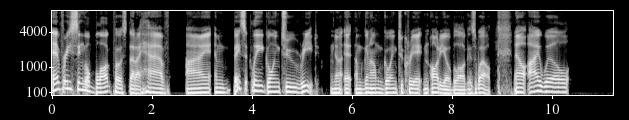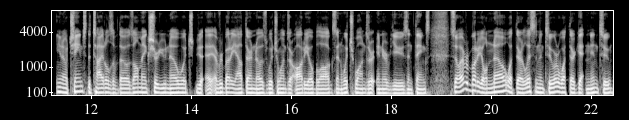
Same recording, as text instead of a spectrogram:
every single blog post that i have i am basically going to read uh, I'm gonna I'm going to create an audio blog as well. Now I will you know change the titles of those. I'll make sure you know which everybody out there knows which ones are audio blogs and which ones are interviews and things. So everybody will know what they're listening to or what they're getting into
